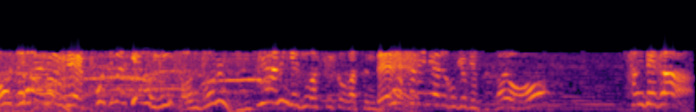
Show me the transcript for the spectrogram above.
어, 지금, 예, 포즈를 깨고 이 전선을 유지하는 게 좋았을 것 같은데 무엇을 의미하는 공격이었을까요? 상대가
